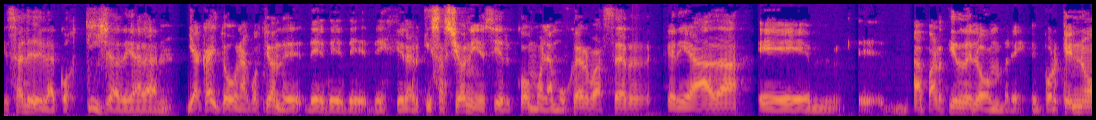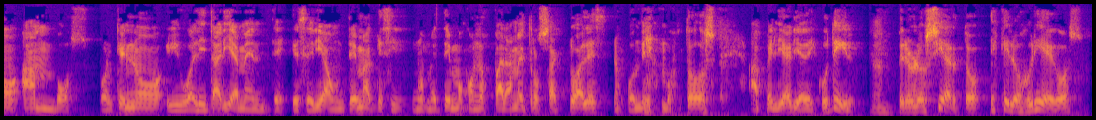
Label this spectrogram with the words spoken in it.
Que sale de la costilla de Adán. Y acá hay toda una cuestión de, jerarquización y decir cómo la mujer va a ser creada eh, eh, a partir del hombre. ¿Por qué no ambos? ¿Por qué no igualitariamente? Que sería un tema que si nos metemos con los parámetros actuales nos pondríamos todos a pelear y a discutir. Pero lo cierto es que los griegos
